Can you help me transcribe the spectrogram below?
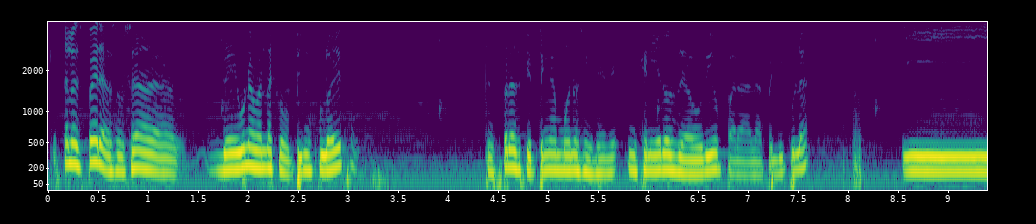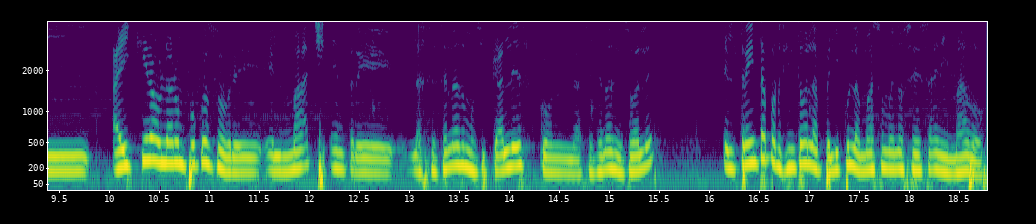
¿Qué te lo esperas? O sea, de una banda como Pink Floyd, te esperas que tengan buenos ingenieros de audio para la película. Y ahí quiero hablar un poco sobre el match entre las escenas musicales con las escenas visuales. El 30% de la película más o menos es animado.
